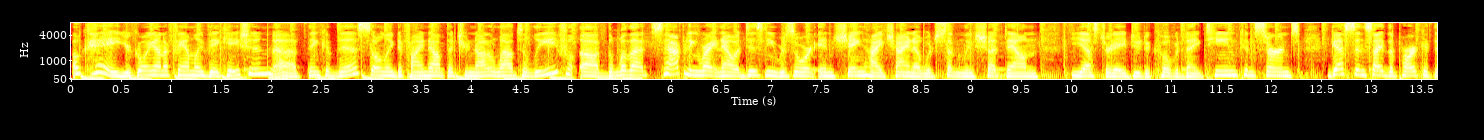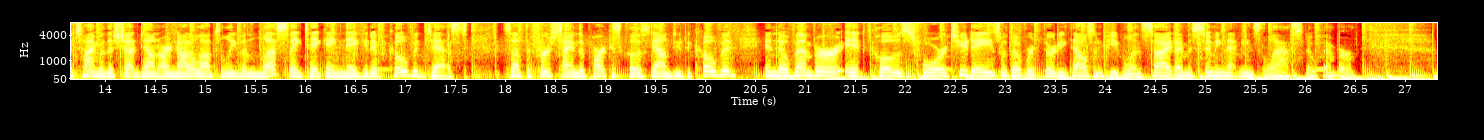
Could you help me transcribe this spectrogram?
Okay, you're going on a family vacation. Uh, think of this, only to find out that you're not allowed to leave. Uh, well, that's happening right now at Disney Resort in Shanghai, China, which suddenly shut down yesterday due to COVID 19 concerns. Guests inside the park at the time of the shutdown are not allowed to leave unless they take a negative COVID test. It's not the first time the park is closed down due to COVID. In November, it closed for two days with over 30,000 people inside. I'm assuming that means last November.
